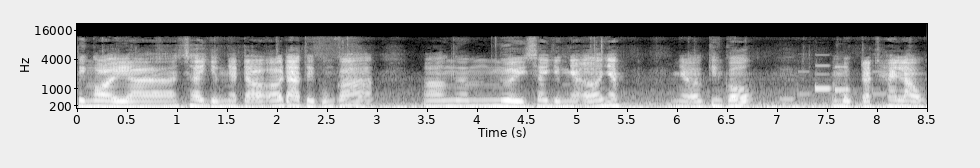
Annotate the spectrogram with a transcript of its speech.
Thì ngồi xây dựng nhà trọ ở ra thì cũng có người xây dựng nhà ở nha. Nhà ở kiên cố một trệt hai lầu.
